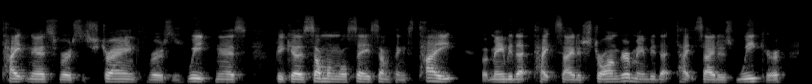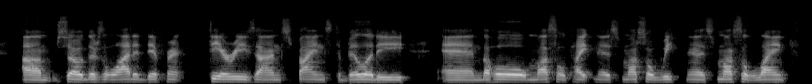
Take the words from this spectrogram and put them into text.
tightness versus strength versus weakness because someone will say something's tight, but maybe that tight side is stronger, maybe that tight side is weaker. Um, so there's a lot of different theories on spine stability and the whole muscle tightness, muscle weakness, muscle length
